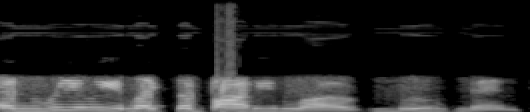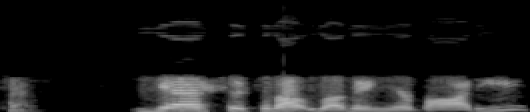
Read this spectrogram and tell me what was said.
And really like the body love movement, yes, it's about loving your body,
